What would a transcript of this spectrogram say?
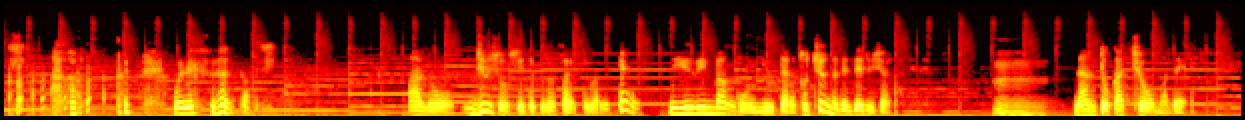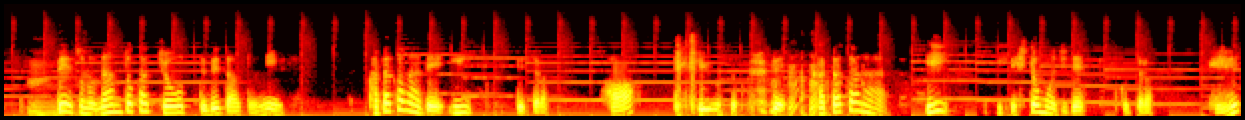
これで、なんか、あの、住所教えてくださいって言われて、で、郵便番号を言うたら途中まで出るじゃん。うんなんとか町まで。うんうんで、そのなんとか町って出た後に、カタカナで「い」って言ったら、は？って言うの。で、カタカナ「い」って一文字ですって言ったら、え？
